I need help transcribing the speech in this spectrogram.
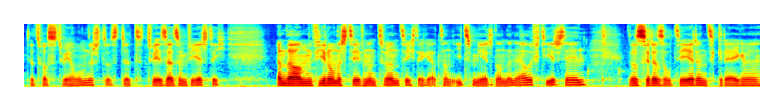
dit was 200, dus dit 246. En dan 427, dat gaat dan iets meer dan de helft hier zijn. Dus resulterend krijgen we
